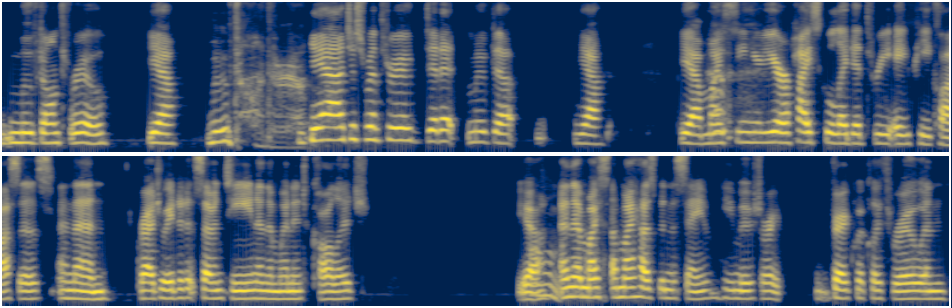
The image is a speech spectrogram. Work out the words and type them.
moved on through. Yeah, Moved on through. yeah, just went through, did it, moved up. Yeah, yeah. My senior year of high school, I did three AP classes, and then graduated at seventeen, and then went into college. Yeah, Oh, and then my my husband the same. He moved right very quickly through, and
